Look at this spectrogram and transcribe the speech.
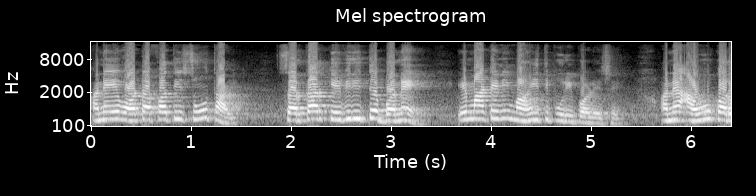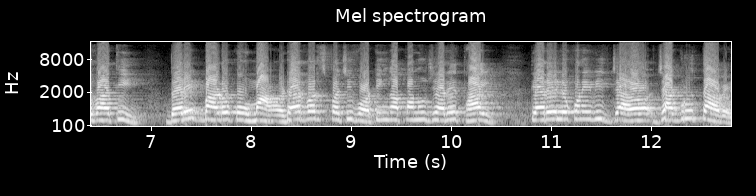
અને એ વોટ આપવાથી શું થાય સરકાર કેવી રીતે બને એ માટેની માહિતી પૂરી પડે છે. અને આવું કરવાથી દરેક બાળકોમાં અઢાર વર્ષ પછી વોટિંગ આપવાનું જ્યારે થાય ત્યારે એ લોકોને એવી જાગૃતતા આવે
